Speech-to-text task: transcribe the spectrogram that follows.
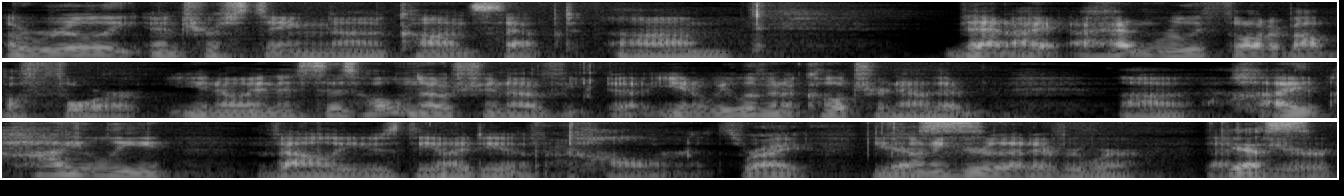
a really interesting uh, concept um, that I, I hadn't really thought about before. You know, and it's this whole notion of, uh, you know, we live in a culture now that uh, high, highly values the idea of tolerance. Right. You Yes. kind of hear that everywhere. That Yes. we are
